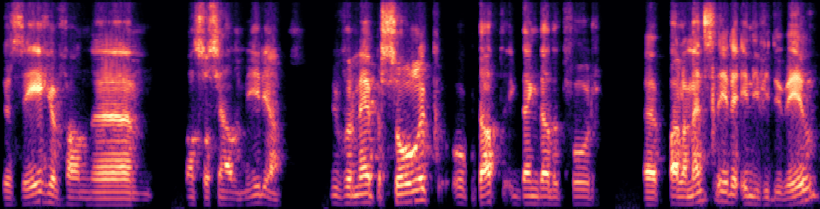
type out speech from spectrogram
de zegen van, uh, van sociale media. Nu, voor mij persoonlijk, ook dat, ik denk dat het voor uh, parlementsleden individueel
